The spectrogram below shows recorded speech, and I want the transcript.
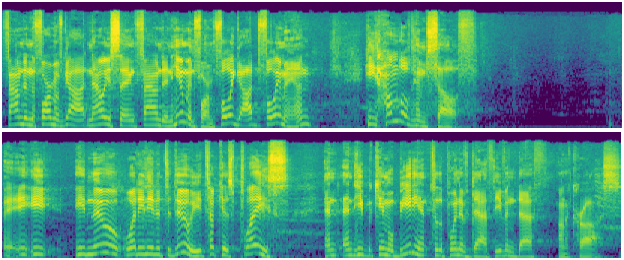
found in the form of God. Now he's saying, found in human form, fully God, fully man. He humbled himself. He, he, knew what he needed to do. He took his place and, and he became obedient to the point of death, even death on a cross.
